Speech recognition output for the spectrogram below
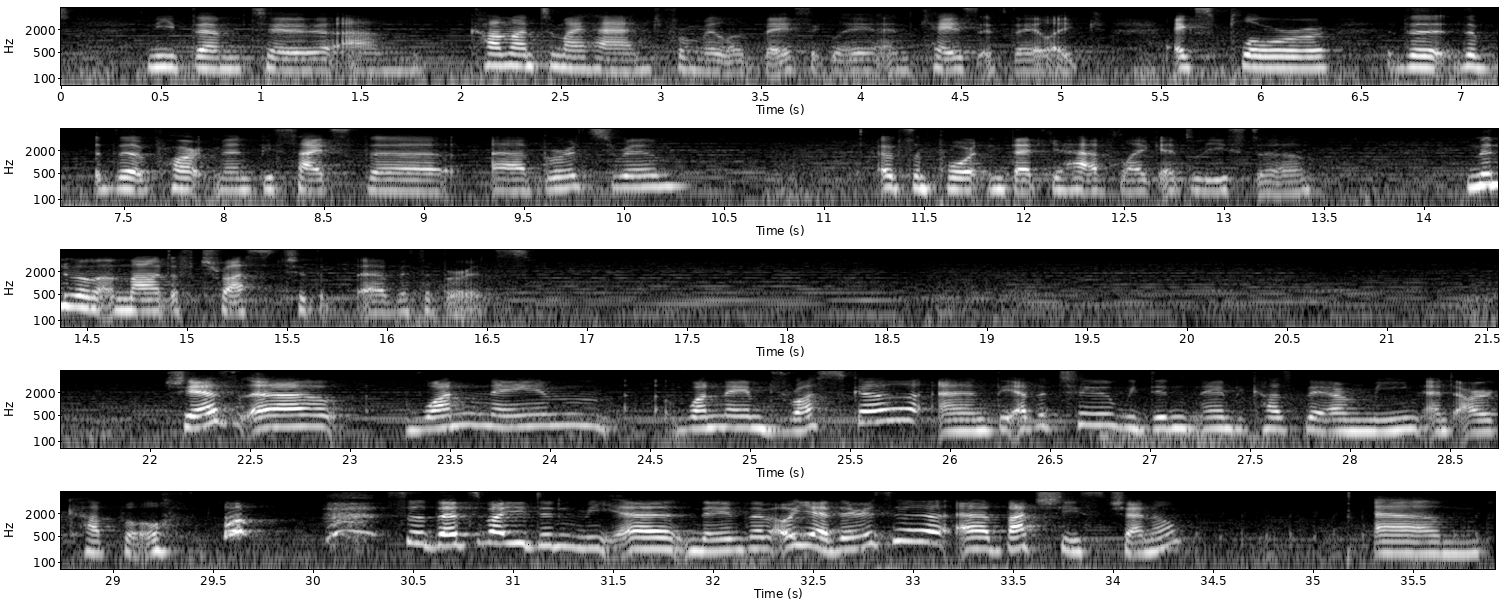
need them to um, come onto my hand for Millet basically in case if they like explore the the, the apartment besides the uh, birds room. It's important that you have like at least a minimum amount of trust to the uh, with the birds. She has uh, one name, one named Roscoe, and the other two we didn't name because they are mean and are a couple. so that's why you didn't me uh, name them. Oh yeah, there is a, a channel. Um,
